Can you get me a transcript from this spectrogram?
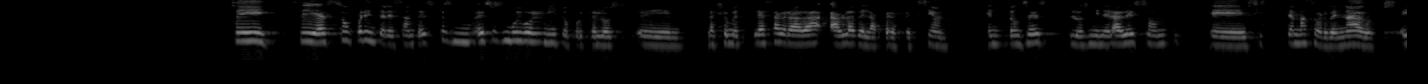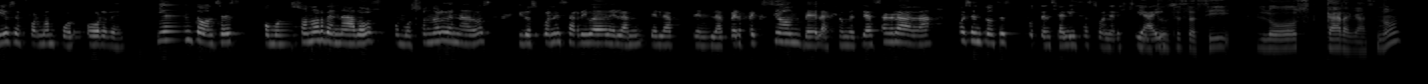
Sí, sí, es súper interesante. Eso es, eso es muy bonito porque los, eh, la geometría sagrada habla de la perfección. Entonces, los minerales son eh, sistemas ordenados, ellos se forman por orden. Y entonces, como son ordenados, como son ordenados y los pones arriba de la, de la, de la perfección de la geometría sagrada, pues entonces potencializa su energía. Entonces así los cargas, ¿no?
